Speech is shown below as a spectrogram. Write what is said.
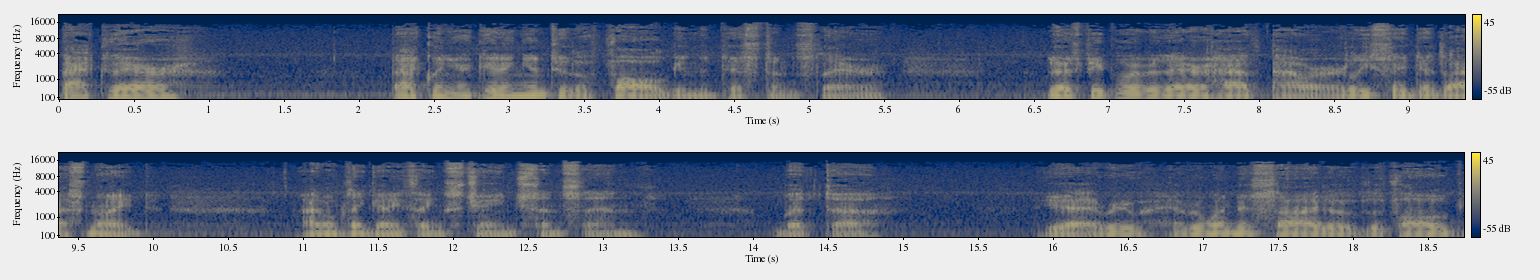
Back there, back when you're getting into the fog in the distance there, those people over there have power, at least they did last night. I don't think anything's changed since then. But, uh, yeah, every, everyone this side of the fog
